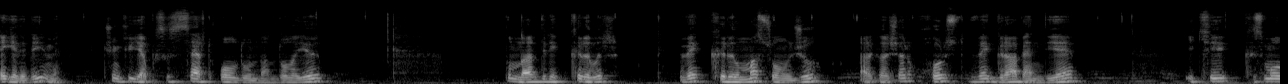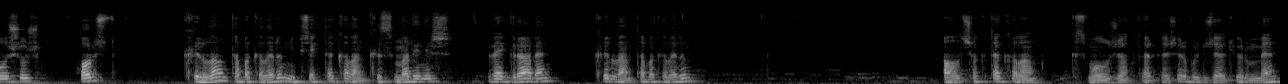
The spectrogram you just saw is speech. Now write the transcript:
Ege'de değil mi? Çünkü yapısı sert olduğundan dolayı bunlar direkt kırılır ve kırılma sonucu arkadaşlar Horst ve Graben diye iki kısmı oluşur. Horst kırılan tabakaların yüksekte kalan kısmına denir ve Graben kırılan tabakaların alçakta kalan kısmı olacaktı arkadaşlar. Bunu düzeltiyorum ben.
